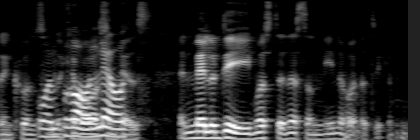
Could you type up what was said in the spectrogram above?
här en konst en som det kan vara som låt. helst. En melodi måste nästan innehålla tycker jag.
